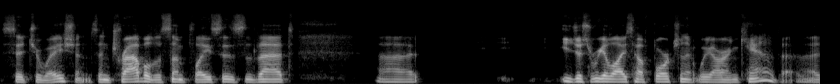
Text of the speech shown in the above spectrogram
situations and travel to some places that uh, you just realize how fortunate we are in Canada. Uh,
